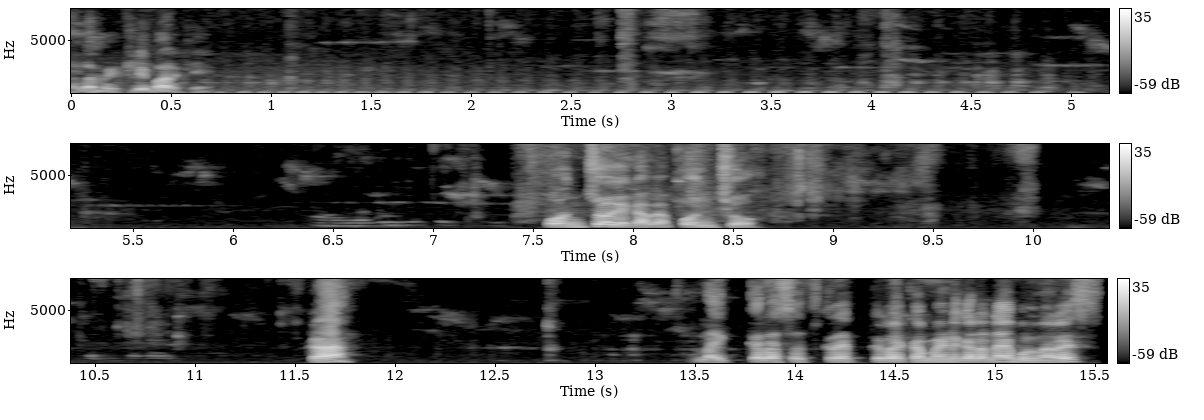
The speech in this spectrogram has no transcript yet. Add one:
त्याला भेटली पार्किंग पोंचो घे का पोंचो. का? लाईक करा सबस्क्राईब करा कमेंट करा नाही बोलणार आहेस?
